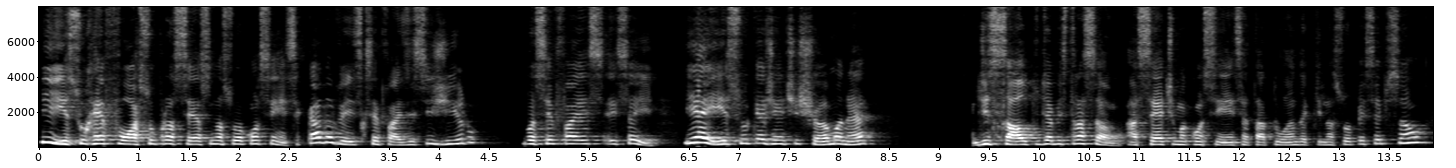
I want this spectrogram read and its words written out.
e isso reforça o processo na sua consciência. Cada vez que você faz esse giro, você faz isso aí. E é isso que a gente chama, né, de salto de abstração. A sétima consciência está atuando aqui na sua percepção.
